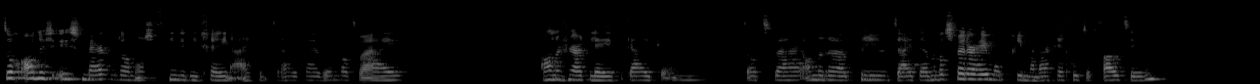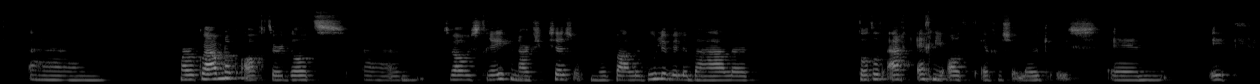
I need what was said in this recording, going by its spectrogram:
toch anders is, merken we dan onze vrienden die geen eigen bedrijf hebben. En dat wij anders naar het leven kijken en dat wij andere prioriteiten hebben. Dat is verder helemaal prima, daar geen goed of fout in. Um, maar we kwamen ook achter dat um, terwijl we streven naar succes of bepaalde doelen willen behalen, dat dat eigenlijk echt niet altijd even zo leuk is. En ik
